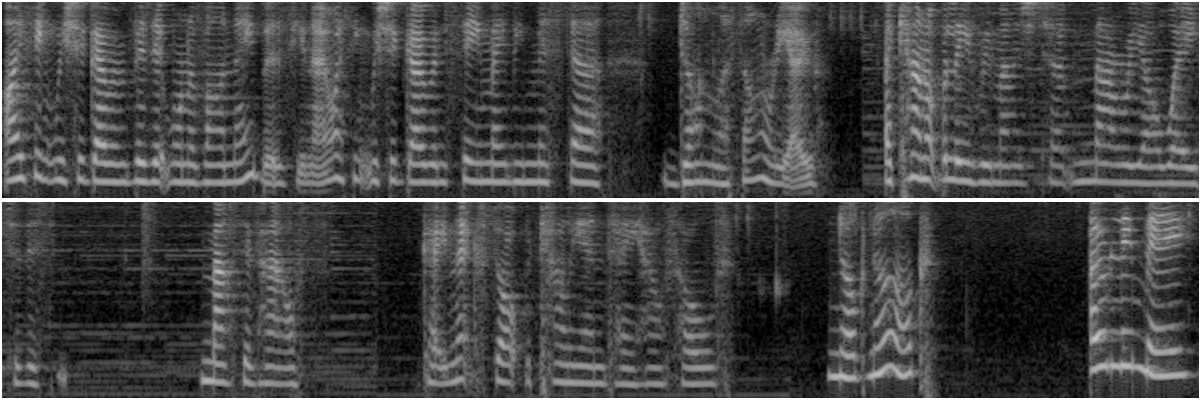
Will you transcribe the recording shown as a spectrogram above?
I think we should go and visit one of our neighbours, you know. I think we should go and see maybe Mr. Don Lothario. I cannot believe we managed to marry our way to this massive house. Okay, next stop, the Caliente household. Knock knock. Only me.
